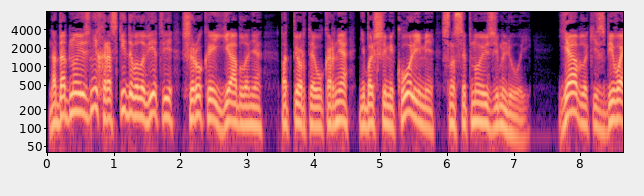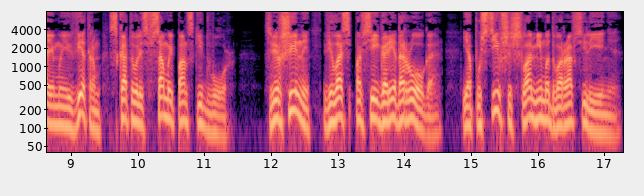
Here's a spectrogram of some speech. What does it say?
Над одной из них раскидывала ветви широкая яблоня, подпертая у корня небольшими кольями с насыпной землей. Яблоки, сбиваемые ветром, скатывались в самый панский двор. С вершины велась по всей горе дорога, и, опустившись, шла мимо двора в селение.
